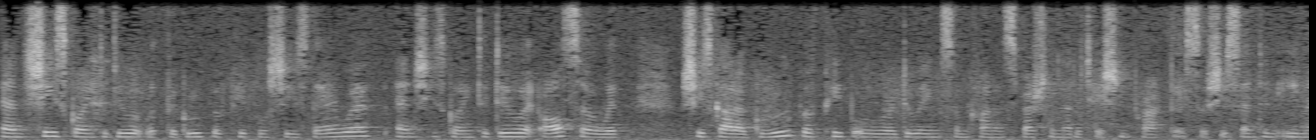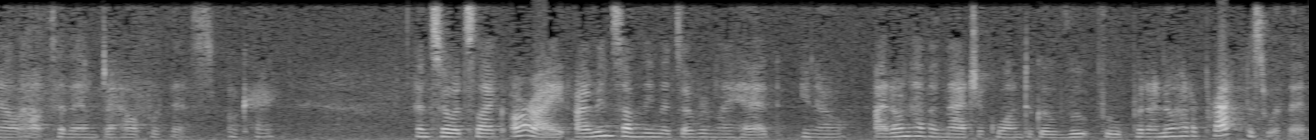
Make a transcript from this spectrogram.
And she's going to do it with the group of people she's there with, and she's going to do it also with, she's got a group of people who are doing some kind of special meditation practice. So she sent an email out to them to help with this, okay? And so it's like, all right, I'm in something that's over my head. You know, I don't have a magic wand to go voop voop, but I know how to practice with it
